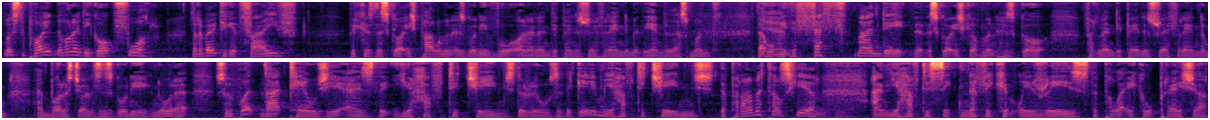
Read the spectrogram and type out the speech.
What's the point? They've already got four. They're about to get five. because the Scottish Parliament is going to vote on an independence referendum at the end of this month. That will be the fifth mandate that the Scottish Government has got for an independence referendum, and Boris Johnson is going to ignore it. So, what that tells you is that you have to change the rules of the game. You have to change the parameters here, mm-hmm. and you have to significantly raise the political pressure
